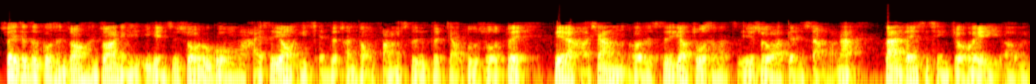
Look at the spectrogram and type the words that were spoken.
所以在这过程中很重要的一点是说，如果我们还是用以前的传统方式的角度说，对别人好像呃是要做什么职业，所以我要跟上，那当然这件事情就会嗯。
